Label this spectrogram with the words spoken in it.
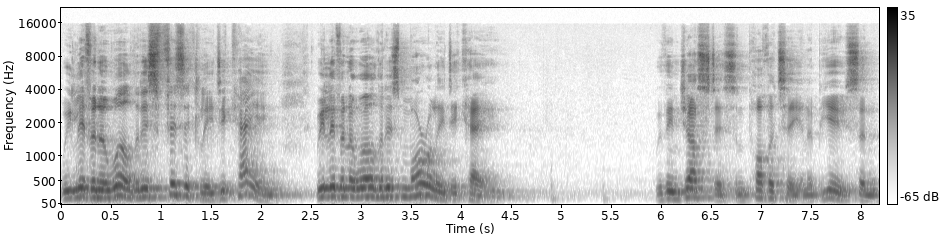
We live in a world that is physically decaying. We live in a world that is morally decaying, with injustice and poverty and abuse and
